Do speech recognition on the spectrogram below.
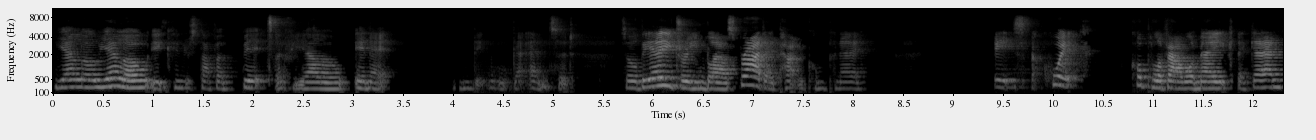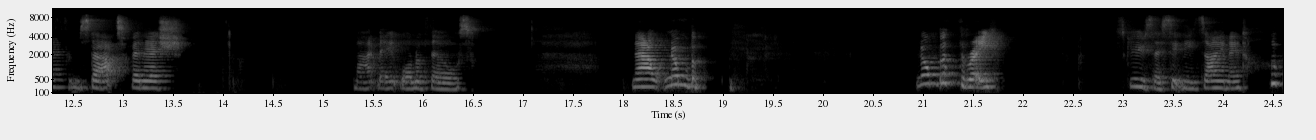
yellow, yellow. It can just have a bit of yellow in it it won't get entered. So the Adrienne Blouse Friday Pattern Company. It's a quick couple of hour make again from start to finish. Might make one of those. Now number number three. Excuse this, it needs ironing.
